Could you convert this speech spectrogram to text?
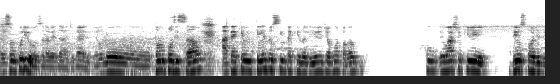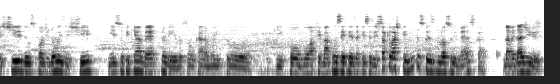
eu sou um curioso, na verdade, velho. Eu não tomo posição até que eu entenda ou sinta aquilo ali de alguma forma. Eu, eu acho que Deus pode existir, Deus pode não existir, e isso fica aberto para mim. Eu não sou um cara muito que, pô, vou afirmar com certeza que isso existe. Só que eu acho que tem muitas coisas no nosso universo, cara. Na verdade,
